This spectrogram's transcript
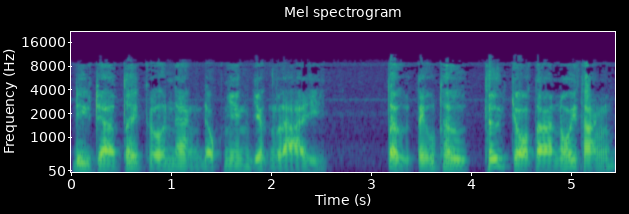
Đi ra tới cửa nàng đột nhiên dừng lại. Từ tiểu thư, thứ cho ta nói thẳng,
